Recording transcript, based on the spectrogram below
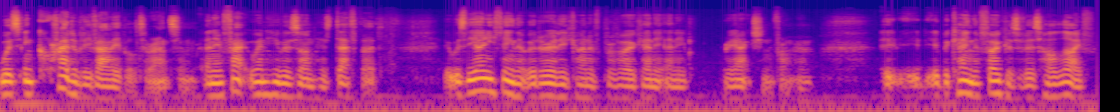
was incredibly valuable to Ransome. And in fact, when he was on his deathbed, it was the only thing that would really kind of provoke any any reaction from him. It, it, it became the focus of his whole life.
